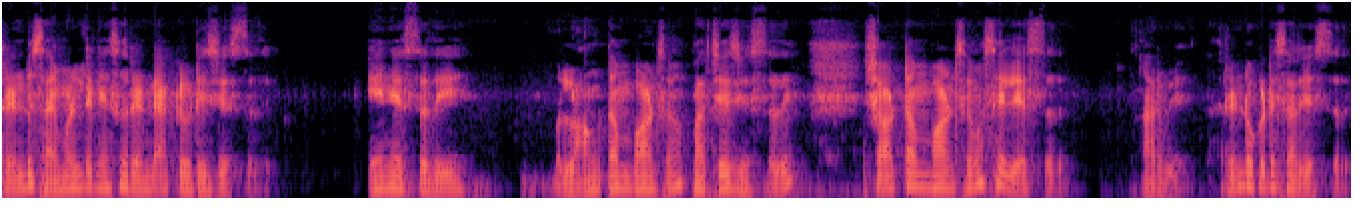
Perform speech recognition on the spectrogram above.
రెండు సైమల్టేనియస్గా రెండు యాక్టివిటీస్ చేస్తుంది. ఏం చేస్తుంది? లాంగ్ టర్మ్ బాండ్స్ ఏమో పర్చేజ్ చేస్తుంది షార్ట్ టర్మ్ బాండ్స్ ఏమో సెల్ చేస్తుంది. ఆర్బీఐ. రెండు ఒకటేసారి చేస్తుంది.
